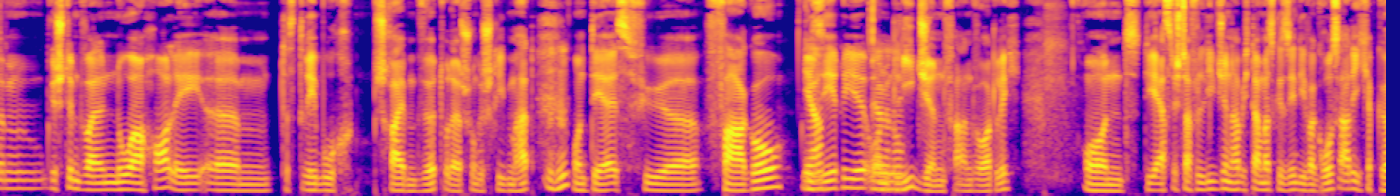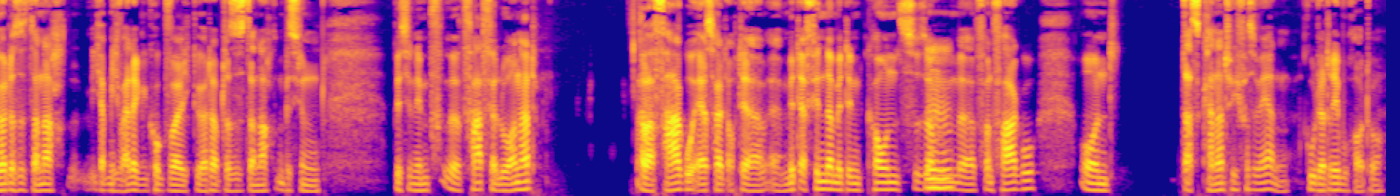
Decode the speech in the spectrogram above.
ähm, gestimmt, weil Noah Hawley ähm, das Drehbuch schreiben wird oder schon geschrieben hat. Mhm. Und der ist für Fargo, die Ja. Serie, Ja, und genau. Legion verantwortlich. Und die erste Staffel Legion habe ich damals gesehen, die war großartig. Ich habe gehört, dass es danach, ich habe nicht weitergeguckt, weil ich gehört habe, dass es danach ein bisschen, bisschen den äh, Pfad verloren hat. Aber Fargo, er ist halt auch der äh, Miterfinder mit den Coens zusammen Mhm. äh, von Fargo. Und das kann natürlich was werden. Guter Drehbuchautor.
